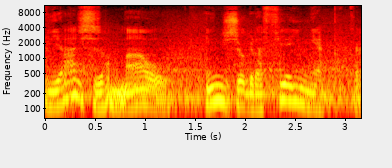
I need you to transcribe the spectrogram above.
viaja mal em geografia e em época.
